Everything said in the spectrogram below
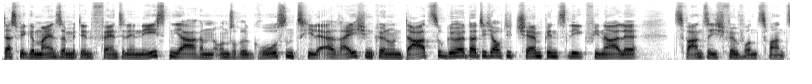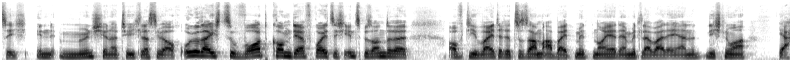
dass wir gemeinsam mit den Fans in den nächsten Jahren unsere großen Ziele erreichen können. Und dazu gehört natürlich auch die Champions League Finale 2025 in München. Natürlich lassen wir auch Ulreich zu Wort kommen. Der freut sich insbesondere auf die weitere Zusammenarbeit mit Neuer, der mittlerweile ja nicht nur ja,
